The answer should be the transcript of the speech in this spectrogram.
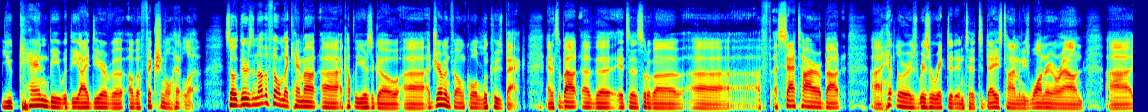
you can be with the idea of a of a fictional Hitler. So there's another film that came out uh, a couple of years ago, uh, a German film called Look Who's Back, and it's about uh, the it's a sort of a a, a satire about uh, Hitler is resurrected into today's time, and he's wandering around uh,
